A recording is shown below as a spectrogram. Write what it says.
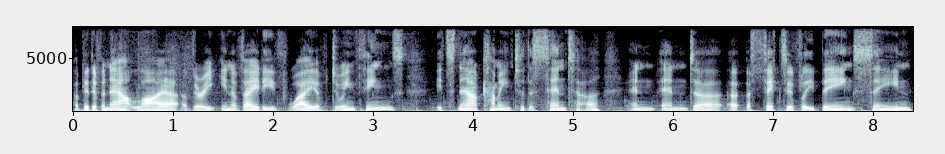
a bit of an outlier, a very innovative way of doing things, it's now coming to the centre and, and uh, effectively being seen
